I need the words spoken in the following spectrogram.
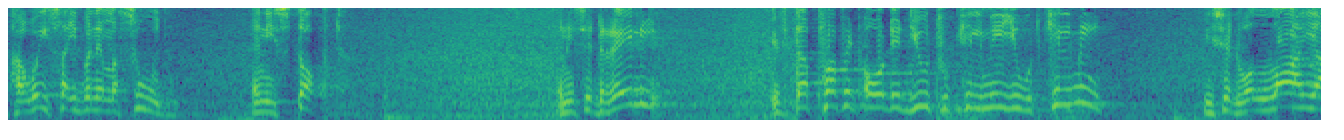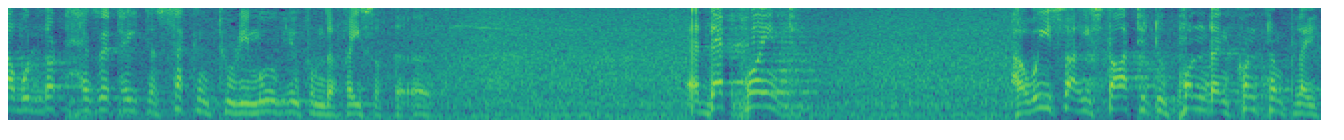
Hawisa ibn Masud and he stopped. And he said, Really? If the Prophet ordered you to kill me, you would kill me? He said, Wallahi, I would not hesitate a second to remove you from the face of the earth. At that point, Hawisa, he started to ponder and contemplate.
